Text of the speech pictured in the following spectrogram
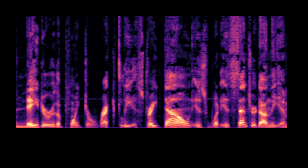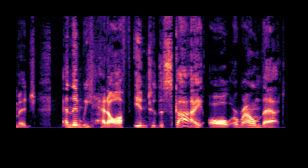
nadir, the point directly straight down is what is centered on the image. And then we head off into the sky all around that.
